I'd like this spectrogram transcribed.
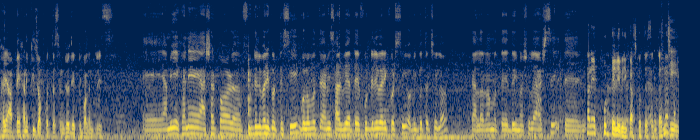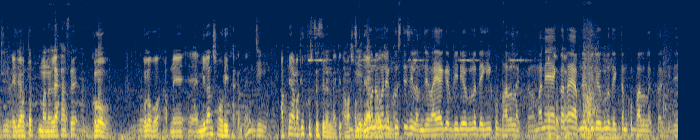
ভাইয়া আপনি এখানে কি জব করতেছেন যদি একটু বলেন প্লিজ আমি এখানে আসার পর ফুড ডেলিভারি করতেছি। গোলবতে আমি সার্বিয়াতে ফুড ডেলিভারি করছি অভিজ্ঞতা ছিল। আল্লাহর রহমতে দুই মাস হলে আসছি তে এখানে ফুড ডেলিভারি কাজ করতেছেন তাই না? জি জি। এই যে অর্থাৎ মানে লেখা আছে গ্লোবো গ্লোবো আপনি মিলান শহরেই থাকেন তাই জি। আপনি আমাকে খুঁজতেছিলেন নাকি আমার সঙ্গে দেখা মনে মনে খুঁজতেছিলাম যে ভাইয়াকে ভিডিওগুলো দেখি খুব ভালো লাগতো। মানে আচ্ছা, এক আচ্ছা। কথায় আপনার ভিডিওগুলো দেখতাম খুব ভালো লাগতো আর কি যে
